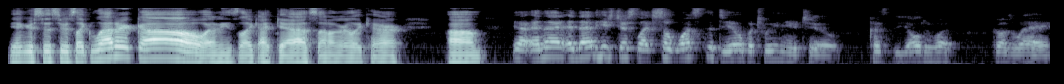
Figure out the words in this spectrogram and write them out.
The younger sister's like, "Let her go," and he's like, "I guess I don't really care." Um, yeah, and then and then he's just like, "So what's the deal between you two? Because the older one goes away,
